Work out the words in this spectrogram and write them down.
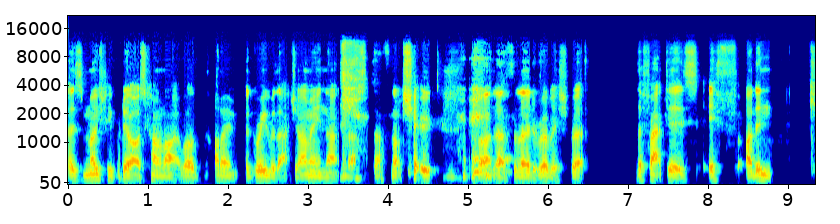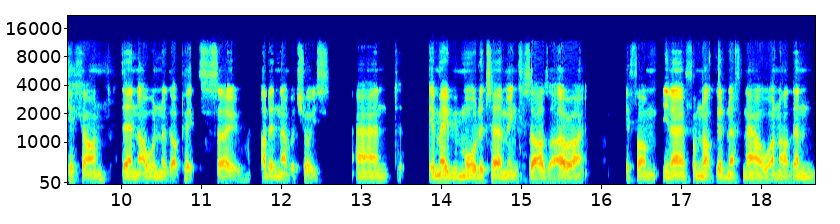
as most people do, I was kind of like, well, I don't agree with that. Do you know what I mean? That that's that's not true. but that's a load of rubbish. But the fact is, if I didn't kick on, then I wouldn't have got picked. So I didn't have a choice, and it made me more determined because I was like, all right, if I'm, you know, if I'm not good enough now or whatnot, then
